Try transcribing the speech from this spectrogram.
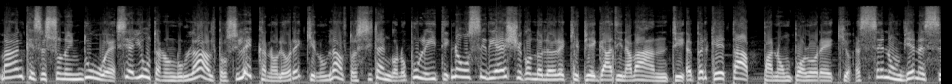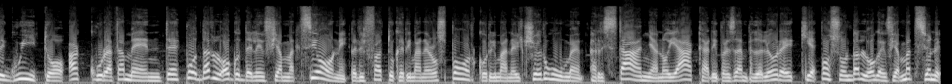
ma anche se sono in due si aiutano l'un l'altro, si leccano le orecchie l'un l'altro e si tengono puliti, non si riesce con le orecchie piegate in avanti, eh, perché tappano un po' l'orecchio. Se non viene seguito accuratamente può dar luogo delle infiammazioni, per il fatto che rimane lo sporco, rimane il cerume, ristagnano gli acari per esempio delle orecchie, possono dar luogo a infiammazioni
